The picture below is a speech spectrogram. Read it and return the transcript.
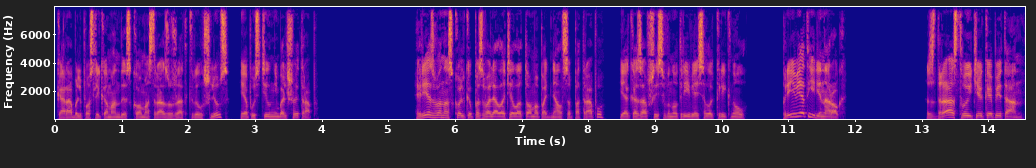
Корабль после команды Скома сразу же открыл шлюз и опустил небольшой трап. Резво, насколько позволяло тело Тома, поднялся по трапу и, оказавшись внутри, весело крикнул «Привет, единорог!» «Здравствуйте, капитан!»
